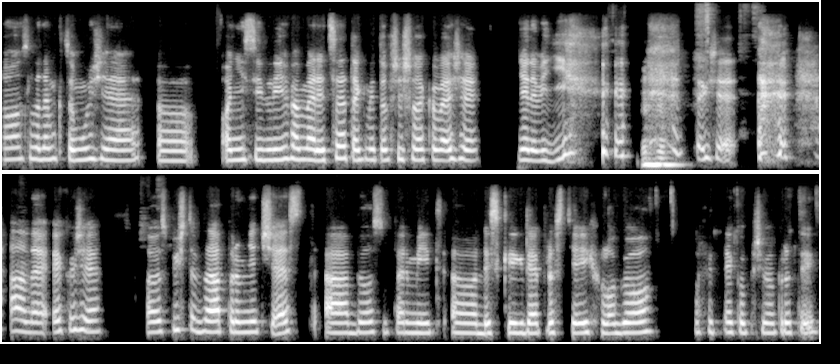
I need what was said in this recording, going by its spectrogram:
No, vzhledem k tomu, že uh, oni sídlí v Americe, tak mi to přišlo takové, že mě nevidí. Mhm. Takže, ale ne, jakože uh, spíš to byla pro mě čest a bylo super mít uh, disky, kde je prostě jejich logo, jako přímo pro ty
